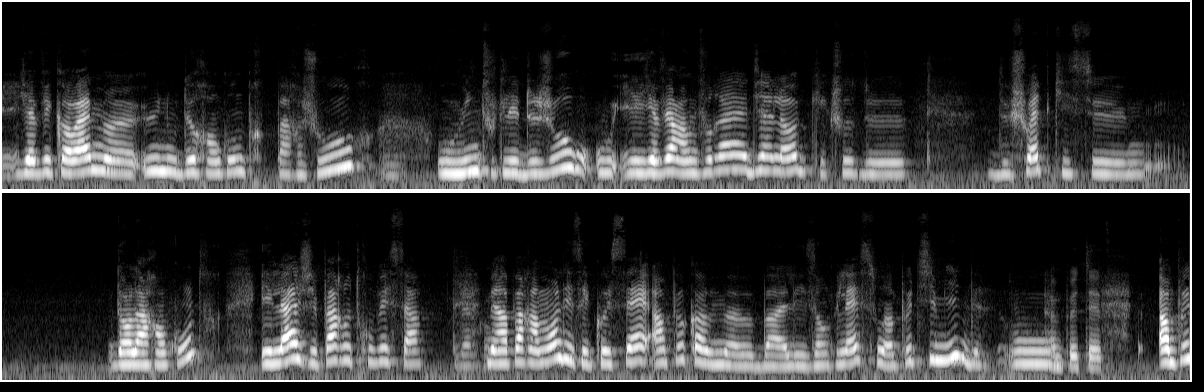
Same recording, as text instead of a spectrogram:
il y avait quand même euh, une ou deux rencontres par jour, mm. ou une toutes les deux jours, où il y avait un vrai dialogue, quelque chose de, de chouette qui se dans la rencontre. Et là, j'ai pas retrouvé ça. Mais apparemment, les Écossais, un peu comme euh, bah, les Anglais, sont un peu timides ou peut-être un peu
